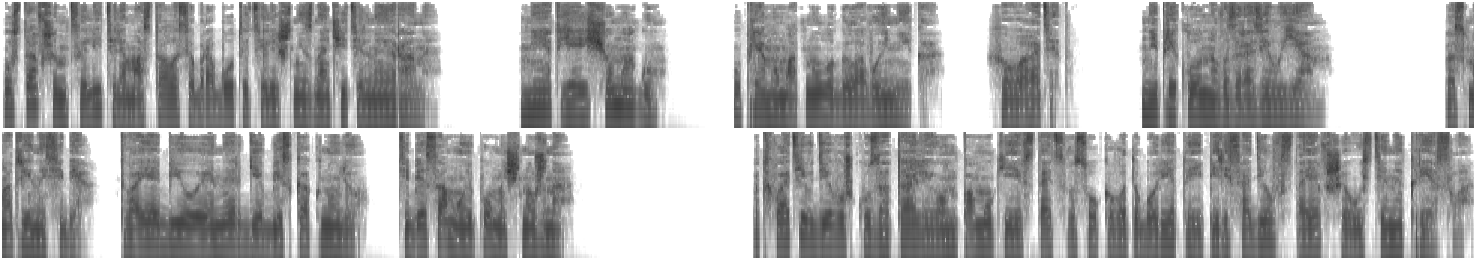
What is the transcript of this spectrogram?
Уставшим целителям осталось обработать лишь незначительные раны. «Нет, я еще могу», — упрямо мотнула головой Ника. «Хватит», — непреклонно возразил Ян. «Посмотри на себя. Твоя биоэнергия близка к нулю. Тебе самой помощь нужна». Подхватив девушку за талию, он помог ей встать с высокого табурета и пересадил в стоявшее у стены кресло.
